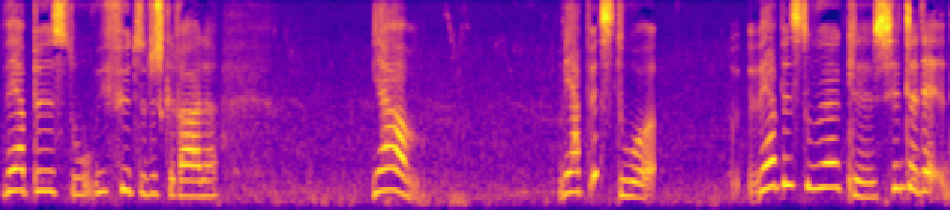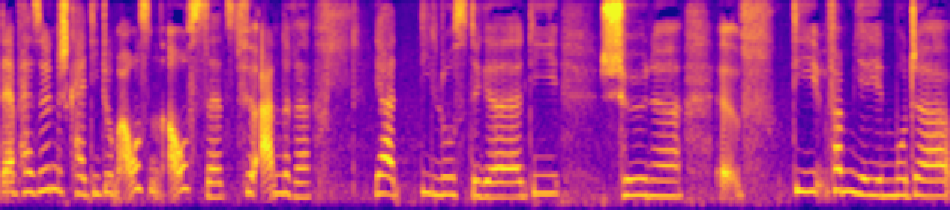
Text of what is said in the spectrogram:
Wer bist du? Wie fühlst du dich gerade? Ja, wer bist du? Wer bist du wirklich? Hinter der, der Persönlichkeit, die du im Außen aufsetzt für andere. Ja, die lustige, die schöne, äh, die Familienmutter,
